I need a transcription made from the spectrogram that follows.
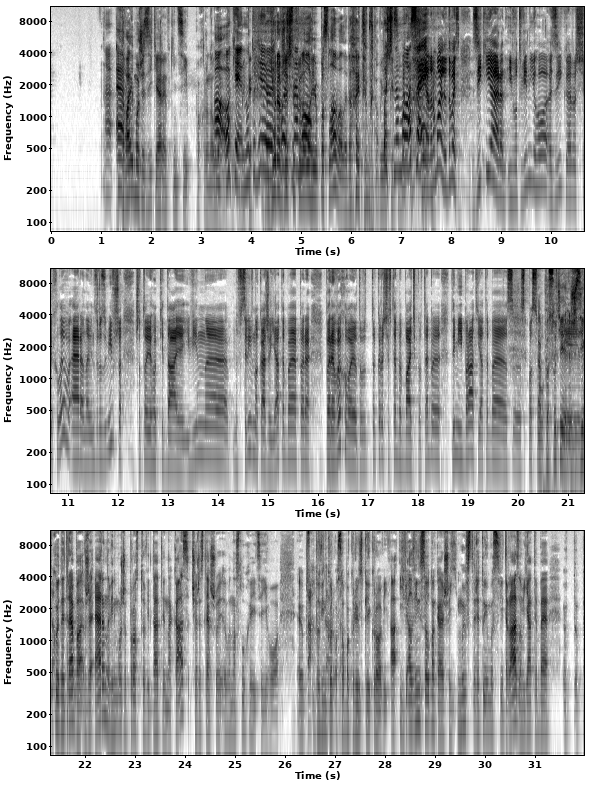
Ерен. Давай, може, Зік Ерен в кінці по хронології. А, окей, ну тоді Юра почнемо... вже всю хронологію послав, але давайте будемо Почнемо якось... Сей... Ні, нормально, дивись, Зік і Ерен, і от він його, Зік розчехлив Ерена, він зрозумів, що що то його кидає, і він е, все рівно каже: Я тебе пере, перевиховаю, то, то, коротше, в тебе батько, в тебе ти мій брат, я тебе спасу. Е, по суті, і, Зіку та... не треба вже Ерена, він може просто віддати наказ через те, що вона слухається його, е, так, бо він так, особа так. королівської крові. А, і, Але він все одно каже, що ми рятуємо світ разом, я тебе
